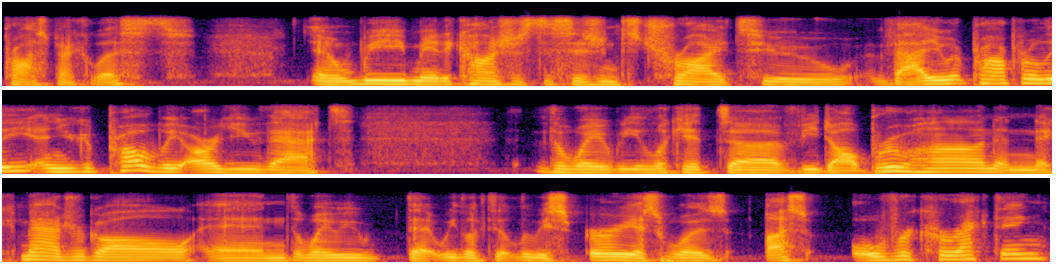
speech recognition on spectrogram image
prospect lists. And we made a conscious decision to try to value it properly. And you could probably argue that the way we look at uh, Vidal Bruján and Nick Madrigal, and the way we that we looked at Luis Urias was us overcorrecting.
